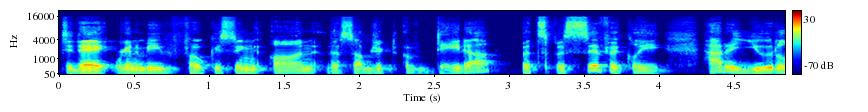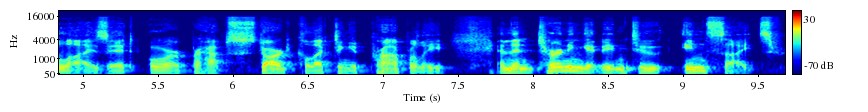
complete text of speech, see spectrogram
Today, we're going to be focusing on the subject of data, but specifically how to utilize it or perhaps start collecting it properly, and then turning it into insights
